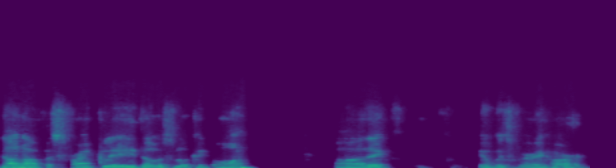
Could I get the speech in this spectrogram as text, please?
none of us, frankly, those looking on, uh, they, it was very hard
